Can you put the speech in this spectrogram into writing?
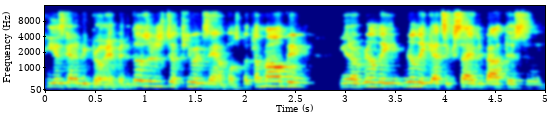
He is going to be prohibited. Those are just a few examples. But the Malbim, you know, really, really gets excited about this and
